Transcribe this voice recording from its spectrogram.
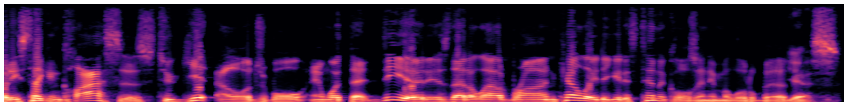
But he's taking classes to get eligible, and what that did is that allowed Brian Kelly to get his tentacles in him a little bit. yes,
